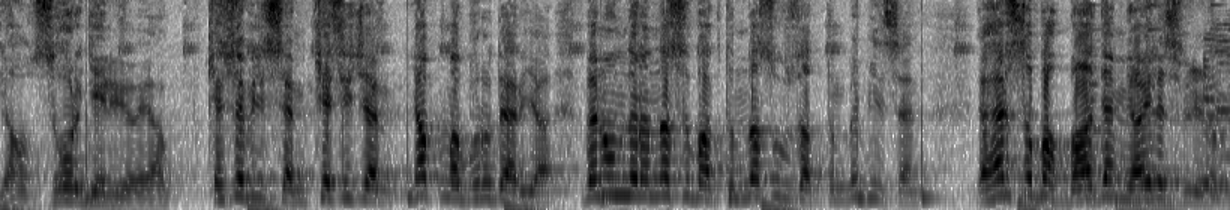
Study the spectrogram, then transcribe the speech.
Ya zor geliyor ya. Kesebilsem keseceğim. Yapma bunu der ya. Ben onlara nasıl baktım, nasıl uzattım bir bilsen. Ya her sabah badem yağıyla siliyorum.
